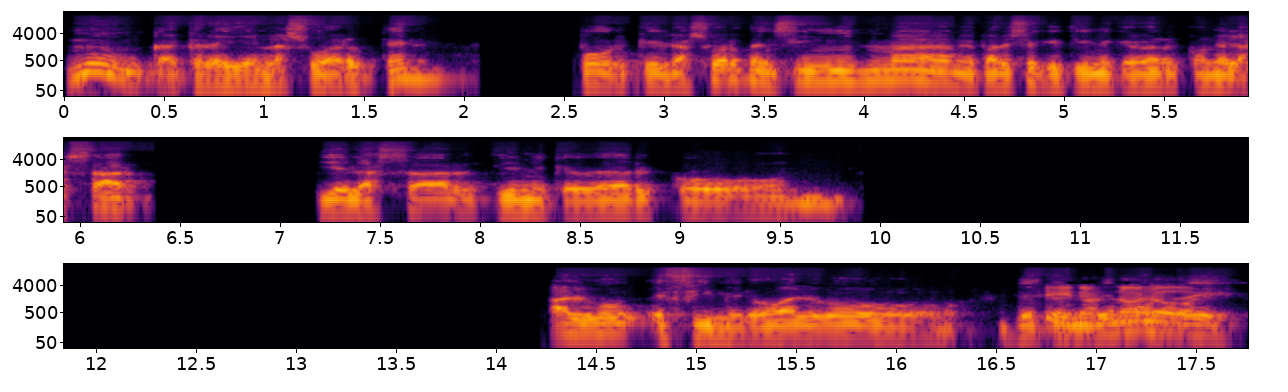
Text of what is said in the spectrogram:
Nunca creí en la suerte, porque la suerte en sí misma me parece que tiene que ver con el azar, y el azar tiene que ver con algo efímero, algo dependemos no, lo, de.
